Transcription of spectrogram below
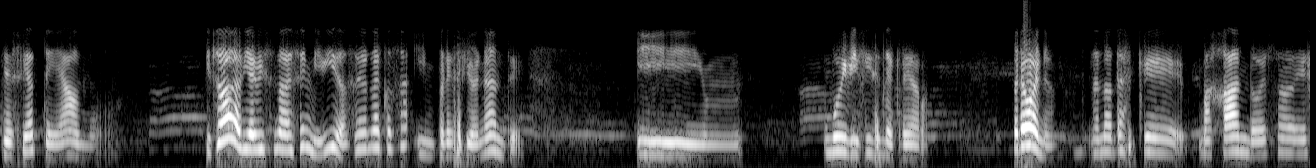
Decía te amo. Y solo lo había visto una vez en mi vida, o sea, era una cosa impresionante. Y mm, muy difícil de creer. Pero bueno, la nota es que bajando esa vez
